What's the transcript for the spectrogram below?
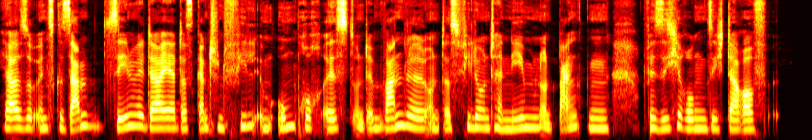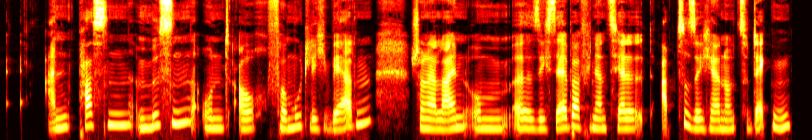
Ja, also insgesamt sehen wir da ja, dass ganz schön viel im Umbruch ist und im Wandel und dass viele Unternehmen und Banken und Versicherungen sich darauf anpassen müssen und auch vermutlich werden, schon allein um äh, sich selber finanziell abzusichern und zu decken.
